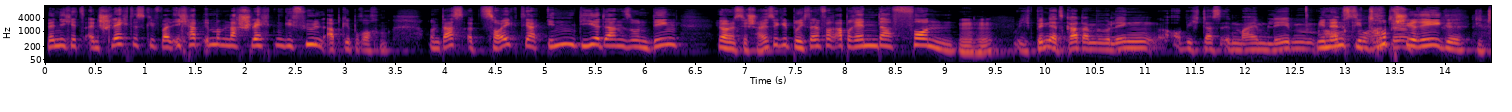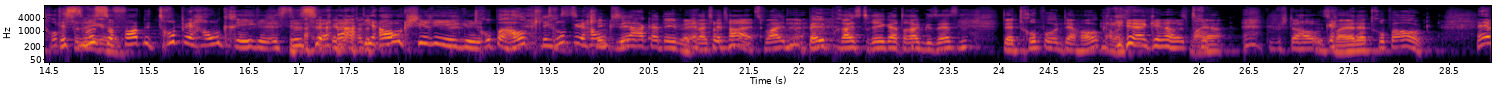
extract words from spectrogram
wenn ich jetzt ein schlechtes Gefühl, weil ich habe immer nach schlechten Gefühlen abgebrochen. Und das erzeugt ja in dir dann so ein Ding, ja, wenn es dir scheiße geht, brichst einfach ab, renn davon. Ich bin jetzt gerade am überlegen, ob ich das in meinem Leben. Wir nennen es die so Truppsche. Regel. Die Truppsche das muss sofort eine Truppe-Haug-Regel ist das. die Haugsche Regel. Truppe Haug klingt, Truppe Haug. klingt sehr akademisch. Ja, total. zwei Nobelpreisträger dran gesessen, der Truppe und der Haug. Aber ja, genau. das war ja, du bist der Haug. das war ja der Truppe Haug. Ja,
